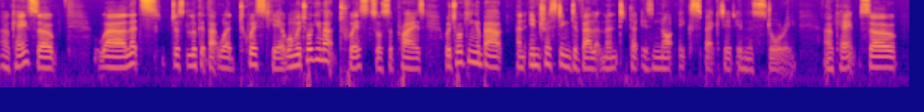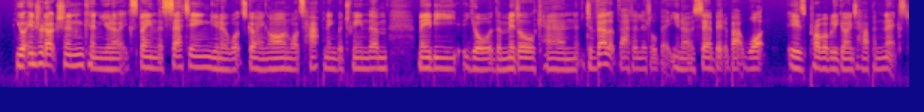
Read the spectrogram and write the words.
Okay, so uh, let's just look at that word twist here. When we're talking about twists or surprise, we're talking about an interesting development that is not expected in the story. Okay, so your introduction can, you know, explain the setting, you know, what's going on, what's happening between them. Maybe your the middle can develop that a little bit, you know, say a bit about what is probably going to happen next.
